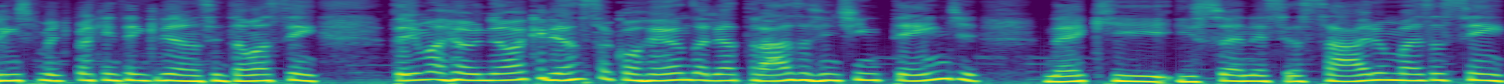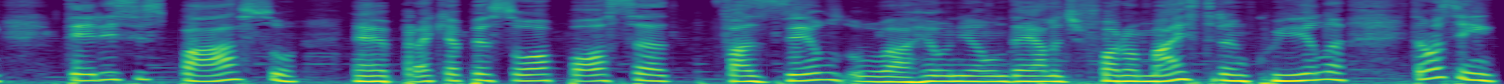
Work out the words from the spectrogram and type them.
Principalmente para quem tem criança. Então, assim, tem uma reunião, a criança correndo ali atrás, a gente entende, né, que isso é necessário, mas assim, ter esse espaço é, para que a pessoa possa fazer a reunião dela de forma mais tranquila. Então, assim,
